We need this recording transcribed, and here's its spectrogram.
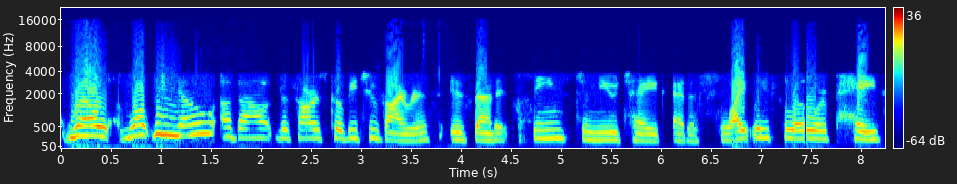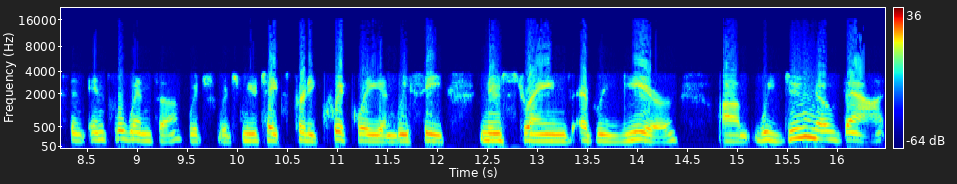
Well, what we know about the SARS-CoV-2 virus is that it seems to mutate at a slightly slower pace than influenza, which, which mutates pretty quickly and we see new strains every year. Um, we do know that.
